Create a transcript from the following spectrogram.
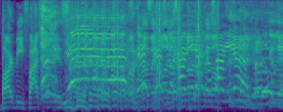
Barbie Fashion Design. Yes, yes, yo sabía, yo sabía. Yo lo jugué, yo lo jugué,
